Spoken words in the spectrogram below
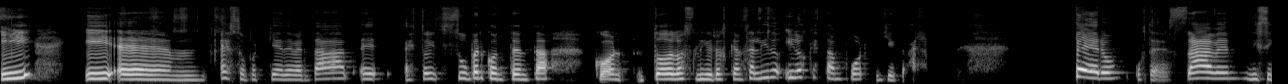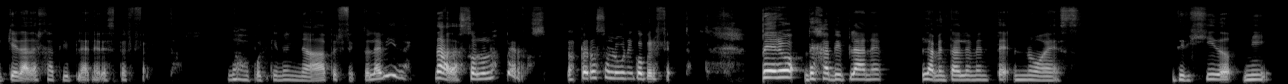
Y, em, eso, porque de verdad eh, estoy súper contenta con todos los libros que han salido y los que están por llegar. Pero ustedes saben, ni siquiera The Happy Planner es perfecto. No, porque no hay nada perfecto en la vida. Nada, solo los perros. Los perros son lo único perfecto. Pero The Happy Planet, lamentablemente, no es dirigido ni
